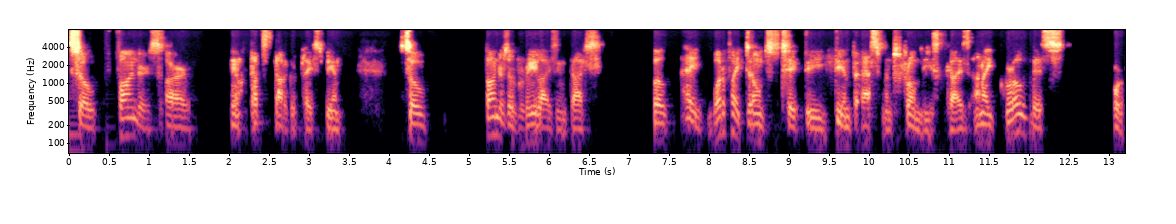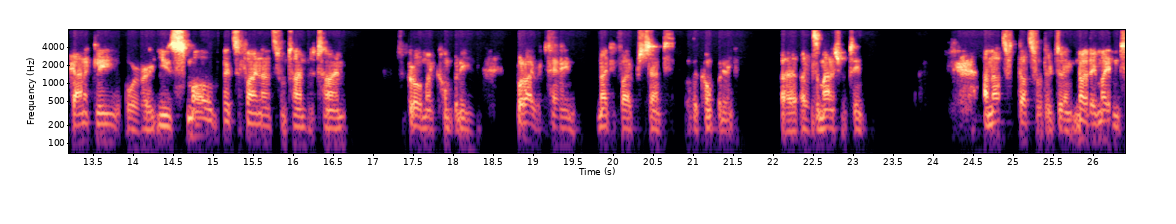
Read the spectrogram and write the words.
So founders are, you know, that's not a good place to be in. So founders are realizing that, well, hey, what if I don't take the the investment from these guys and I grow this organically or use small bits of finance from time to time to grow my company, but I retain 95% of the company uh, as a management team. And that's that's what they're doing. No, they mightn't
